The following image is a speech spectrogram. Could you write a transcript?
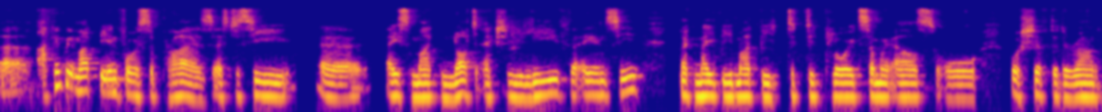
uh, I think we might be in for a surprise as to see uh, ACE might not actually leave the ANC, but maybe might be de- deployed somewhere else or or shifted around.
